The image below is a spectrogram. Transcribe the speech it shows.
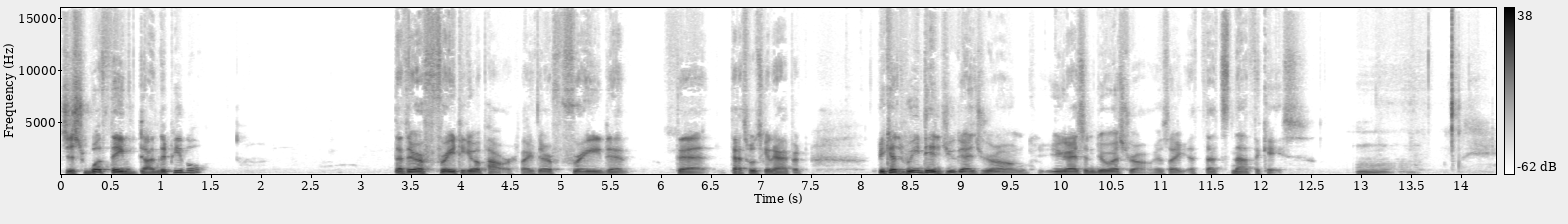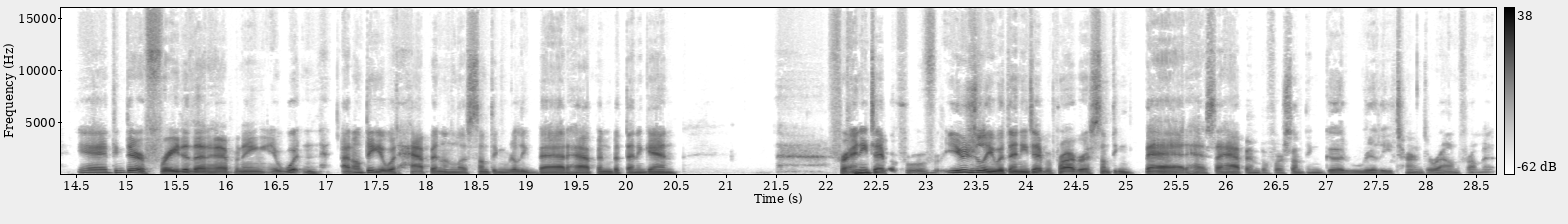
just what they've done to people that they're afraid to give up power like they're afraid that that that's what's going to happen because we did you guys wrong you guys didn't do us wrong it's like that's not the case Hmm. Yeah, I think they're afraid of that happening. It wouldn't. I don't think it would happen unless something really bad happened. But then again, for any type of usually with any type of progress, something bad has to happen before something good really turns around from it.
